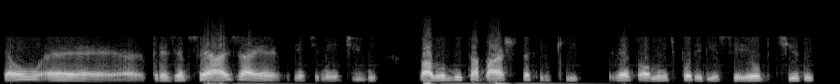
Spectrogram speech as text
Então, é, 300 reais já é, evidentemente, um valor muito abaixo daquilo que eventualmente poderia ser obtido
